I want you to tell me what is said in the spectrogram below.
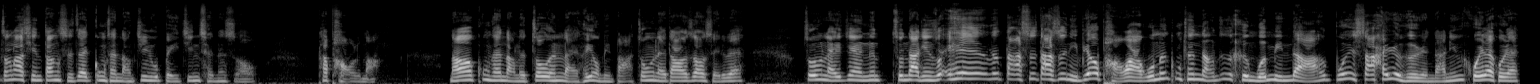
张大千当时在共产党进入北京城的时候，他跑了嘛。然后共产党的周恩来很有名吧？周恩来大家知道谁对不对？周恩来竟然跟孙大千说：“哎，那大师大师，你不要跑啊！我们共产党这是很文明的啊，不会杀害任何人的啊。你回来回来，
